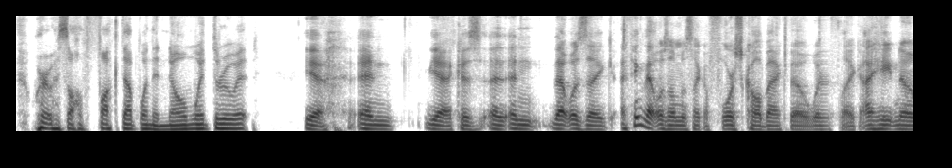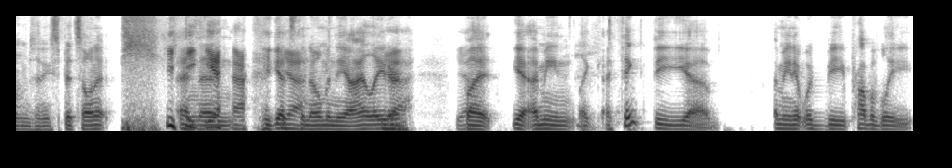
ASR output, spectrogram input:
where it was all fucked up when the gnome went through it. Yeah, and yeah, because and, and that was like I think that was almost like a forced callback though, with like I hate gnomes and he spits on it, and then yeah he gets yeah. the gnome in the eye later. yeah. But yeah, I mean, like I think the, uh, I mean, it would be probably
